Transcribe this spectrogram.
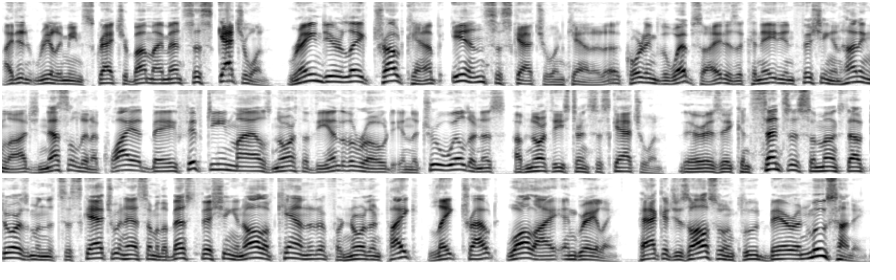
I didn't really mean scratch your bum, I meant Saskatchewan. Reindeer Lake Trout Camp in Saskatchewan, Canada, according to the website, is a Canadian fishing and hunting lodge nestled in a quiet bay 15 miles north of the end of the road in the true wilderness of northeastern Saskatchewan. There is a consensus amongst outdoorsmen that Saskatchewan has some of the best fishing in all of Canada for northern pike, lake trout, walleye, and grayling. Packages also include bear and moose hunting.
